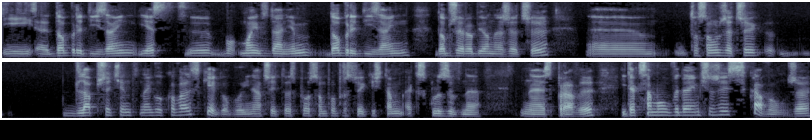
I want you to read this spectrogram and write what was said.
I e, dobry design jest, e, moim zdaniem, dobry design, dobrze robione rzeczy, e, to są rzeczy dla przeciętnego Kowalskiego, bo inaczej to są po prostu jakieś tam ekskluzywne e, sprawy. I tak samo wydaje mi się, że jest z kawą, że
